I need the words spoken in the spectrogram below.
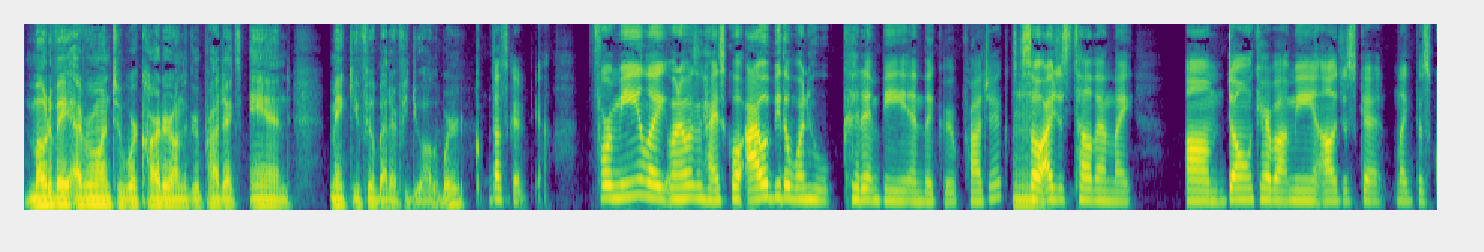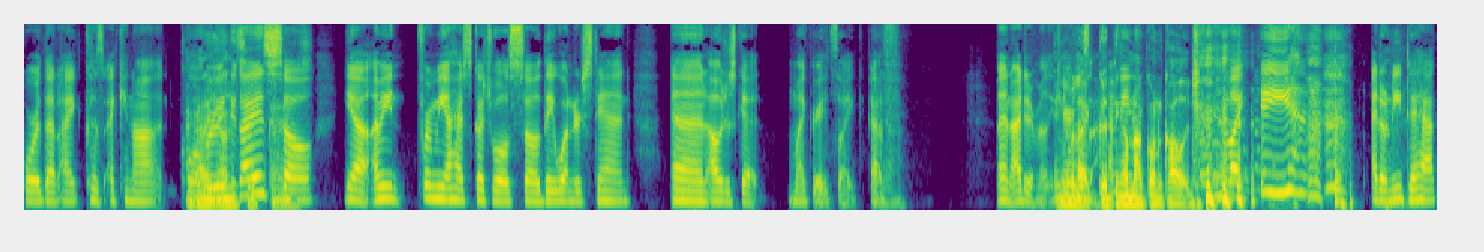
motivate everyone to work harder on the group projects and make you feel better if you do all the work." That's good. Yeah. For me, like when I was in high school, I would be the one who couldn't be in the group project. So Mm. I just tell them like, um, don't care about me. I'll just get like the score that I because I cannot cooperate with you guys. guys. So yeah, I mean, for me, I had schedules, so they would understand, and I would just get my grades like F. Yeah. And I didn't really And care. you were 'cause, like, "Good I thing I'm not going to college." I'm like, hey, I don't need to hack.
